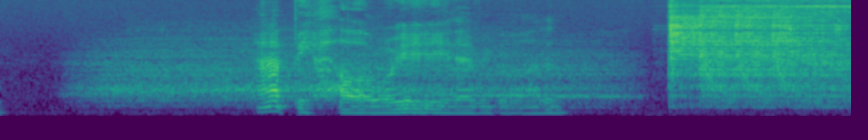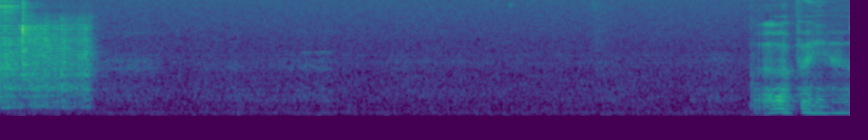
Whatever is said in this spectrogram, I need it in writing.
Happy Halloween, everybody. Happy Halloween.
